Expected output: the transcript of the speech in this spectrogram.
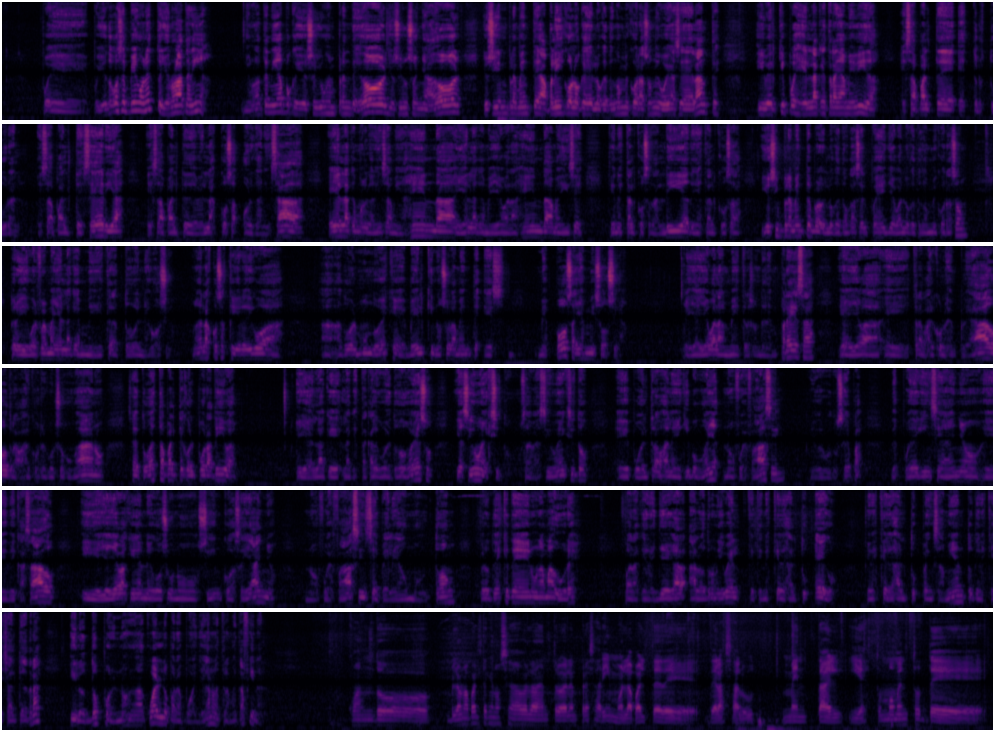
pues, pues yo te voy a ser bien honesto, yo no la tenía. Yo no la tenía porque yo soy un emprendedor, yo soy un soñador, yo simplemente aplico lo que, lo que tengo en mi corazón y voy hacia adelante. Y que pues es la que trae a mi vida esa parte estructural, esa parte seria, esa parte de ver las cosas organizadas. Ella es la que me organiza mi agenda, ella es la que me lleva la agenda, me dice, tienes tal cosa tal día, tienes tal cosa. Y yo simplemente pues, lo que tengo que hacer pues es llevar lo que tengo en mi corazón, pero de igual forma ella es la que administra todo el negocio. Una de las cosas que yo le digo a, a, todo el mundo es que Belki no solamente es mi esposa, ella es mi socia. Ella lleva la administración de la empresa, ella lleva eh, trabajar con los empleados, trabajar con recursos humanos, o sea, toda esta parte corporativa, ella es la que, la que está a cargo de todo eso y ha sido un éxito, sea, ha sido un éxito eh, poder trabajar en equipo con ella, no fue fácil, yo creo que tú sepas, después de 15 años eh, de casado y ella lleva aquí en el negocio unos 5 a 6 años. No fue fácil, se pelea un montón, pero tienes que tener una madurez para querer llegar al otro nivel, que tienes que dejar tu ego, tienes que dejar tus pensamientos, tienes que echarte atrás y los dos ponernos en acuerdo para poder llegar a nuestra meta final. Cuando veo una parte que no se habla dentro del empresarismo, es la parte de, de la salud mental y estos momentos de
